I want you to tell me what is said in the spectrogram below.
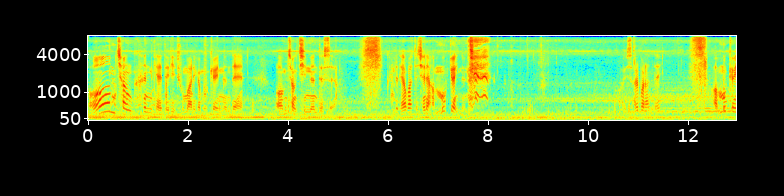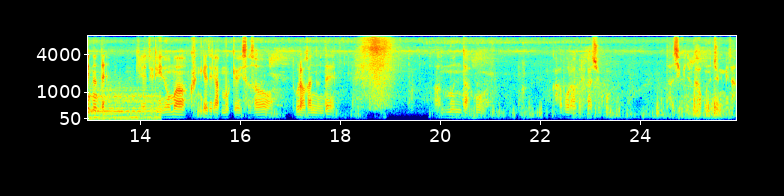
엄청 큰 개들이 두 마리가 묶여 있는데 엄청 짖는 데어요. 근데 내가 봤을 때 쟤네 안 묶여 있는데. 어이 쌀벌한데? 안 묶여 있는데? 개들이 너무 큰 개들이 안 묶여 있어서 돌아갔는데 안 문다고 가보라 그래가지고 다시 그냥 가보는 중입니다.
